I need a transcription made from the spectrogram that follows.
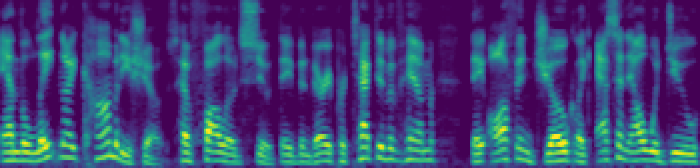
And the late night comedy shows have followed suit. They've been very protective of him. They often joke, like SNL would do,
